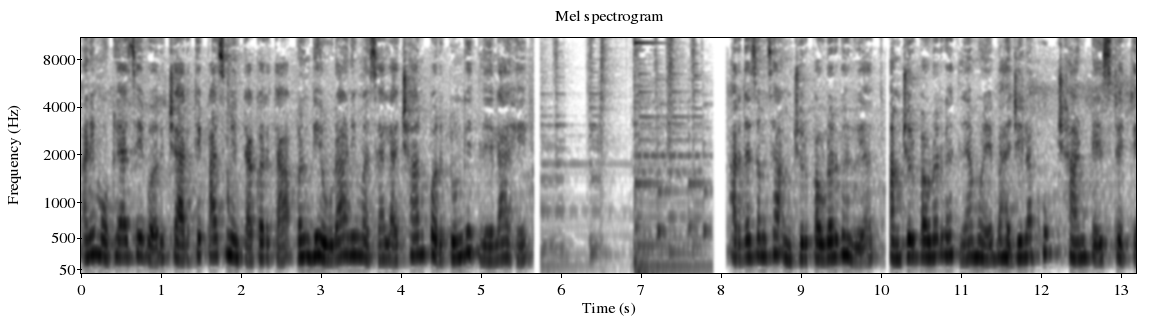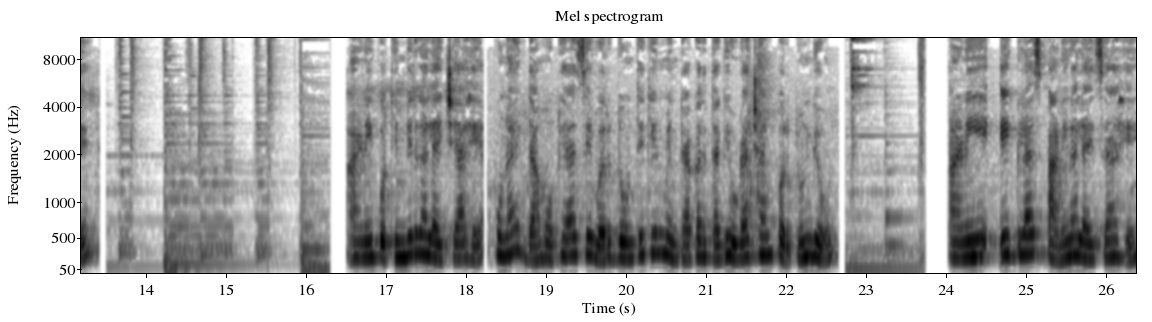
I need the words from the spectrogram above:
आणि मोठ्या आचेवर चार ते पाच मिनिटाकरता आपण घेवडा आणि मसाला छान परतून घेतलेला आहे. अर्धा चमचा आमचूर पावडर घालूयात. आमचूर पावडर घातल्यामुळे भाजीला खूप छान टेस्ट येते. आणि कोथिंबीर घालायची आहे. पुन्हा एकदा मोठ्या आचेवर दोन ते तीन मिनिटाकरता घेवडा छान परतून घेऊन आणि एक ग्लास पाणी घालायचं आहे.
